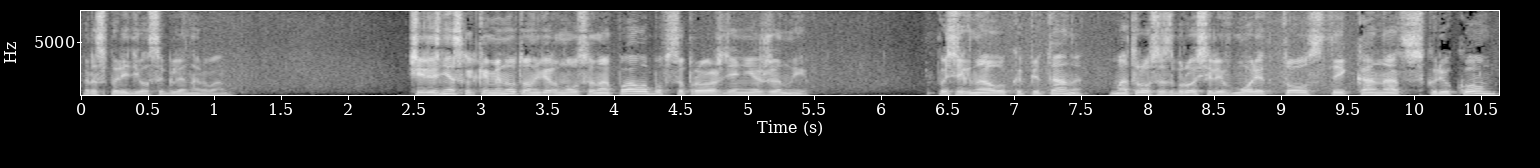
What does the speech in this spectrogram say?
распорядился Гленнерван. Через несколько минут он вернулся на палубу в сопровождении жены. По сигналу капитана матросы сбросили в море толстый канат с крюком,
